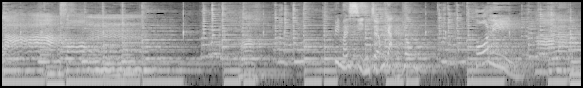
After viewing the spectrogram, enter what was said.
冷送，边位善长人翁，可怜下啦。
